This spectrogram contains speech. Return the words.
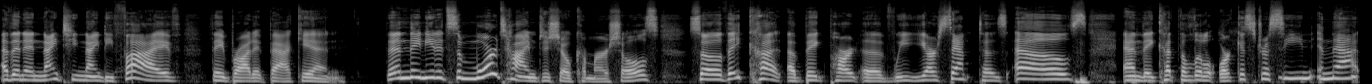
And then in 1995, they brought it back in. Then they needed some more time to show commercials. So they cut a big part of We Are Santa's Elves and they cut the little orchestra scene in that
